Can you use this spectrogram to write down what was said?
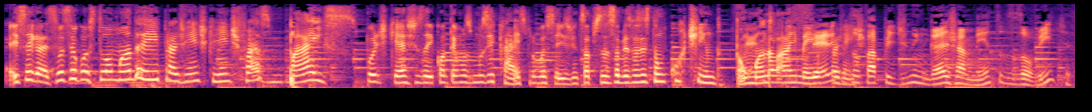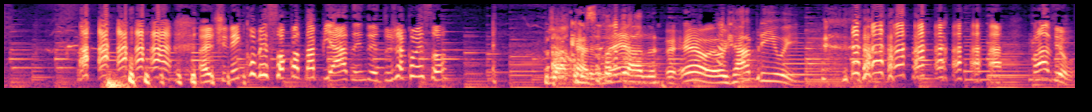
É isso aí, galera. Se você gostou, manda aí pra gente que a gente faz mais podcasts aí com temas musicais pra vocês. A gente só precisa saber se vocês estão curtindo. Então manda lá e-mail Sério pra que gente. tu tá pedindo engajamento dos ouvintes? a gente nem começou a contar piada ainda, o Edu já começou. Já começou com a né? piada. É, eu já abri, ué. Flávio,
